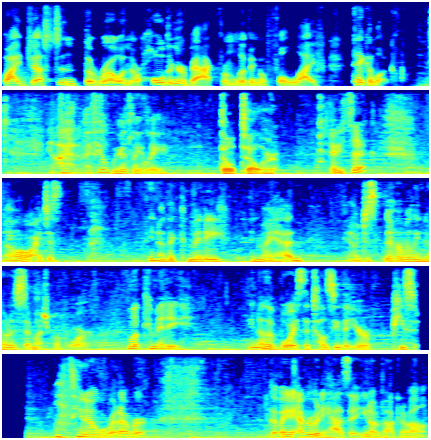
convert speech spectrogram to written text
by Justin Theroux, and they're holding her back from living a full life. Take a look. I, I feel weird lately. Don't tell her. Are you sick? No, I just, you know, the committee in my head, you know, I just never really noticed it much before. What committee? You know, the voice that tells you that you're a piece of shit, you know, whatever. I mean, everybody has it. You know what I'm talking about.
